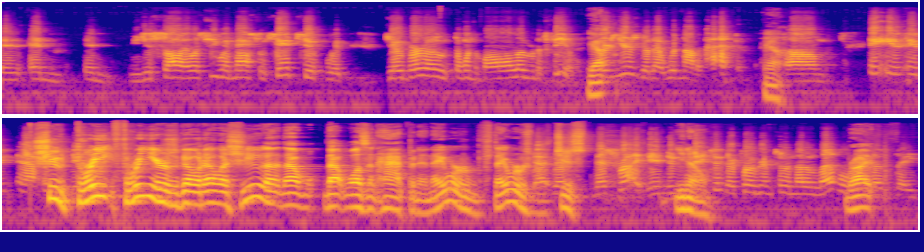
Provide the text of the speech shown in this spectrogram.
and and, and you just saw LSU win national championship with Joe Burrow throwing the ball all over the field. Yep. Thirty years ago that would not have happened. Yeah. Um, and, and, and I think Shoot, three three years ago at LSU, that that that wasn't happening. They were they were That, just that's right. And you know. they took their program to another level Right. because they,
